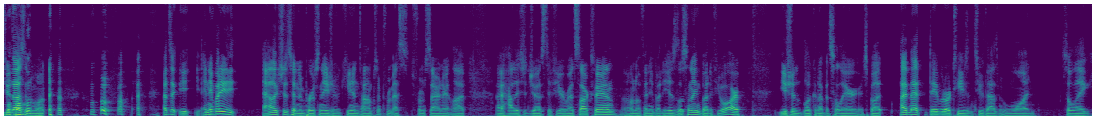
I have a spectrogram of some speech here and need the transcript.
2001. That's a, anybody. Alex just did an impersonation of Kenan Thompson from S, from Saturday Night Live. I highly suggest if you're a Red Sox fan. I don't know if anybody is listening, but if you are, you should look it up. It's hilarious. But I met David Ortiz in 2001. So like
